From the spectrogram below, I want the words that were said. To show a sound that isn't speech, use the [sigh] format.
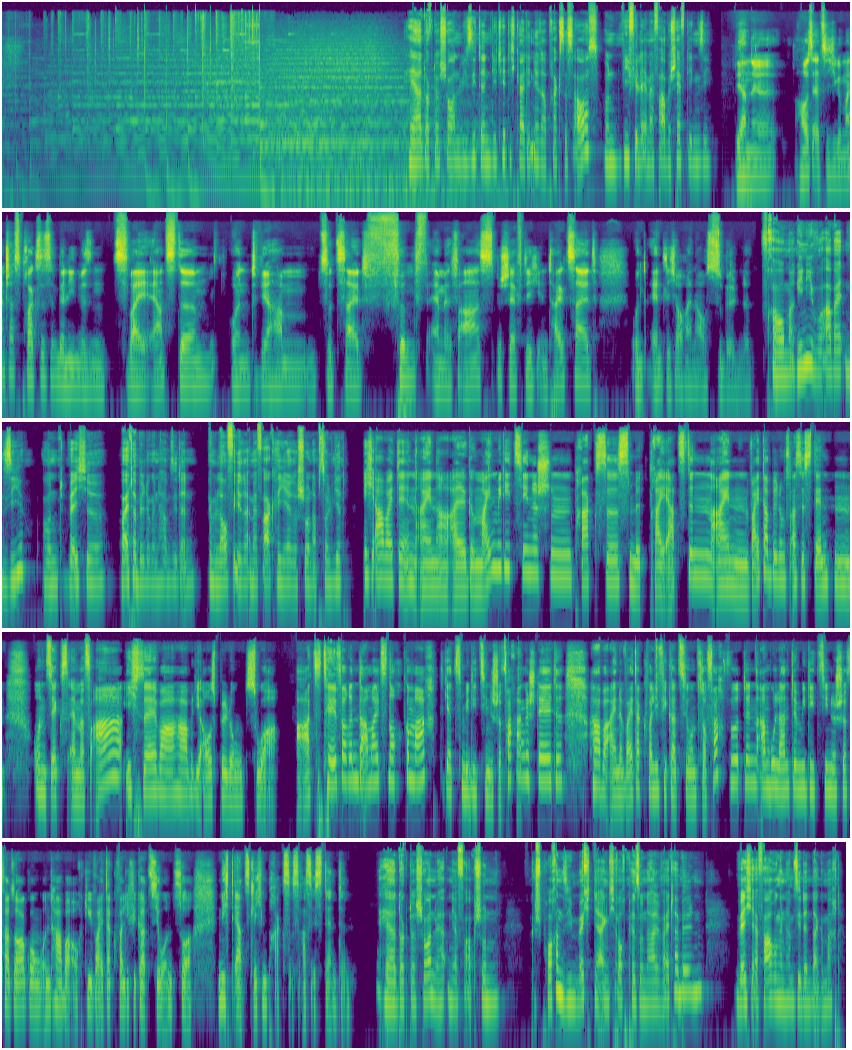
Herr Dr. Schorn, wie sieht denn die Tätigkeit in Ihrer Praxis aus und wie viele MFA beschäftigen Sie? Wir haben eine hausärztliche Gemeinschaftspraxis in Berlin. Wir sind zwei Ärzte und wir haben zurzeit fünf MFAs beschäftigt in Teilzeit und endlich auch eine Auszubildende. Frau Marini, wo arbeiten Sie und welche Weiterbildungen haben Sie denn im Laufe Ihrer MFA-Karriere schon absolviert? Ich arbeite in einer allgemeinmedizinischen Praxis mit drei Ärztinnen, einen Weiterbildungsassistenten und sechs MFA. Ich selber habe die Ausbildung zur Arzthelferin damals noch gemacht, jetzt medizinische Fachangestellte, habe eine Weiterqualifikation zur Fachwirtin ambulante medizinische Versorgung und habe auch die Weiterqualifikation zur nichtärztlichen Praxisassistentin. Herr Dr. Schorn, wir hatten ja vorab schon gesprochen. Sie möchten ja eigentlich auch Personal weiterbilden. Welche Erfahrungen haben Sie denn da gemacht?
